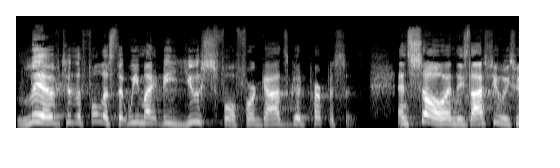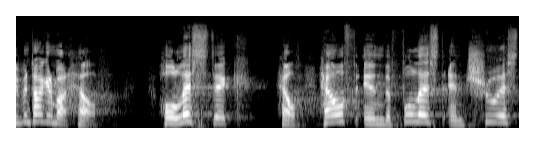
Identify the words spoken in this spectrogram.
live to the fullest, that we might be useful for God's good purposes. And so, in these last few weeks, we've been talking about health, holistic health, health in the fullest and truest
